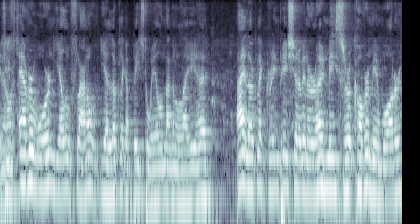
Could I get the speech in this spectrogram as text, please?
If you've ever worn yellow flannel, you look like a beached whale. I'm not gonna lie. I look like Greenpeace should have been around me, sort of covering me in water.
